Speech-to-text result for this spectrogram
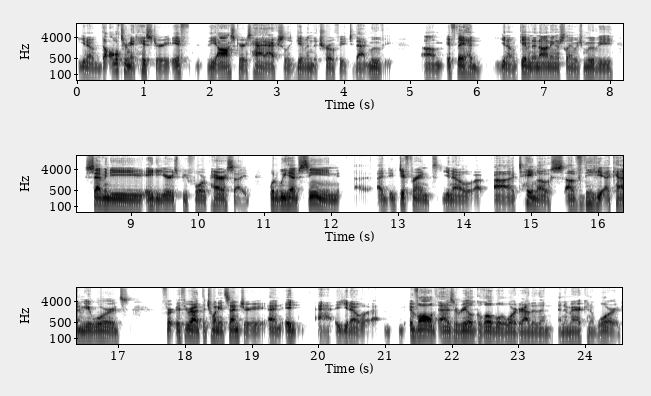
you know the alternate history if the Oscars had actually given the trophy to that movie. Um, if they had you know given a non-English language movie 70, 80 years before Parasite, would we have seen a different you know uh, telos of the Academy Awards for throughout the 20th century? And it you know evolved as a real global award rather than an American award.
